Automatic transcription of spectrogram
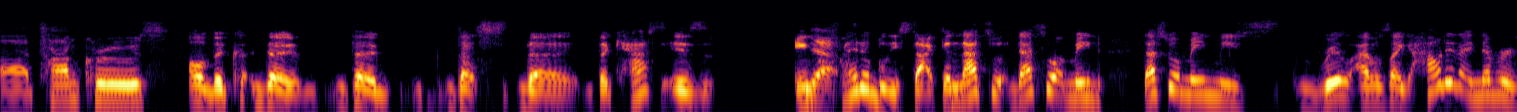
Uh, Tom Cruise, Oh, the the the the the the cast is Yeah. incredibly stacked, and that's what that's what made that's what made me real. I was like, how did I never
